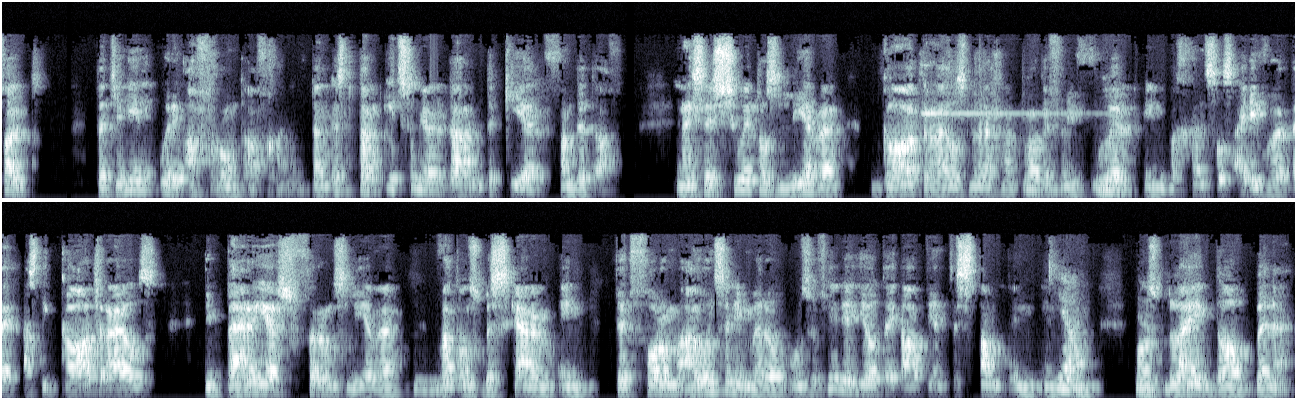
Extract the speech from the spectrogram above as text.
fout dat jy nie oor die afgrond afgaan nie, dan is daar iets om jou darm te keer van dit af. En hy sê so het ons lewe guardrails nodig en dan praat hy van die woord en beginsels uit die woord uit as die guardrails die barriers vir ons lewe wat ons beskerm en dit vorm hou ons in die middel. Ons hoef nie die hele tyd daarteen te stamp en en, Ja. en maar ons bly daar binne.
